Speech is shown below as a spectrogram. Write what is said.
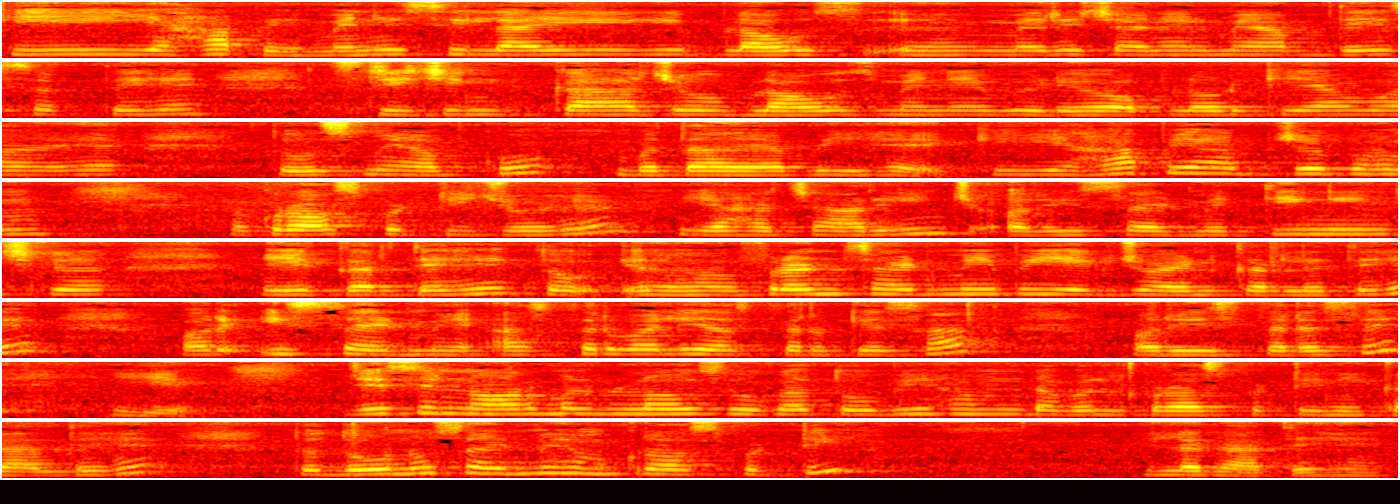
कि यहाँ पे मैंने सिलाई ब्लाउज़ मेरे चैनल में आप दे सकते हैं। स्टिचिंग का जो ब्लाउज़ मैंने वीडियो अपलोड किया हुआ है तो उसमें आपको बताया भी है कि यहाँ पे आप जब हम क्रॉस पट्टी जो है, यहाँ चार इंच और इस साइड में तीन इंच ये करते हैं तो फ्रंट साइड में भी एक ज्वाइंट कर लेते हैं और इस साइड में अस्तर वाली अस्तर के साथ और इस तरह से ये। जैसे नॉर्मल ब्लाउज होगा तो भी हम डबल क्रॉस पट्टी निकालते हैं तो दोनों साइड में हम क्रॉस पट्टी लगाते हैं।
